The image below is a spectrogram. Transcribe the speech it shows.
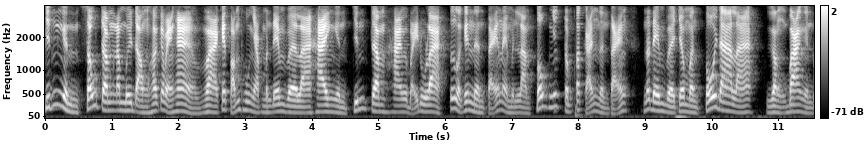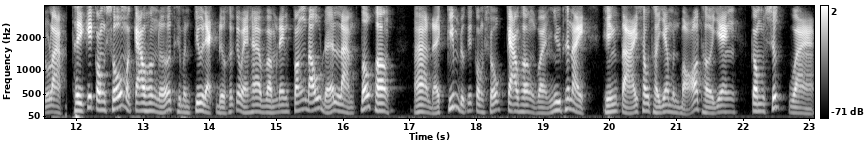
9.650 đồng ha các bạn ha. Và cái tổng thu nhập mình đem về là 2.927 đô la. Tức là cái nền tảng này mình làm tốt nhất trong tất cả nền tảng. Nó đem về cho mình tối đa là gần 3.000 đô la. Thì cái con số mà cao hơn nữa thì mình chưa đạt được ha các bạn ha. Và mình đang phấn đấu để làm tốt hơn à, để kiếm được cái con số cao hơn. Và như thế này hiện tại sau thời gian mình bỏ thời gian công sức và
